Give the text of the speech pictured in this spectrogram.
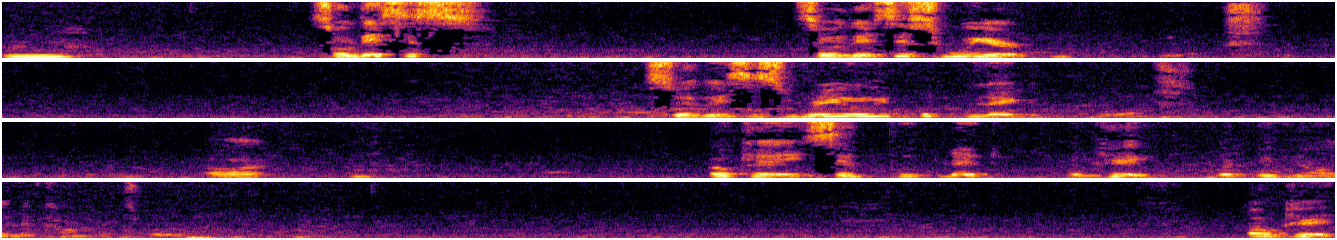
Mm. so this is so this is weird. So this is really bootleg uh, okay, said bootleg. Okay, me know in the comments below. Okay,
